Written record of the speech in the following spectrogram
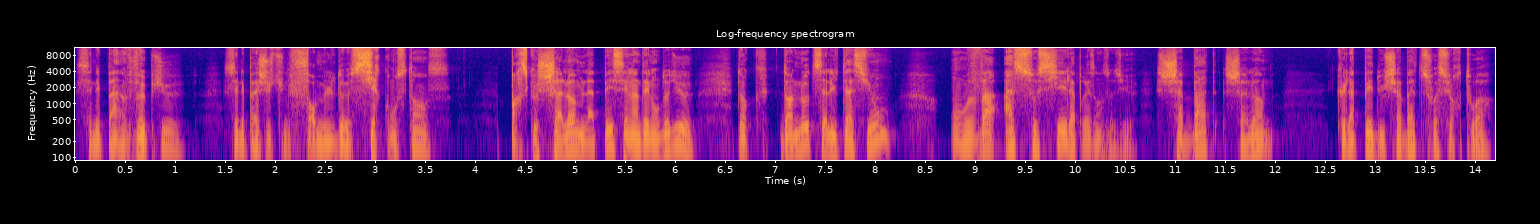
ce n'est pas un vœu pieux, ce n'est pas juste une formule de circonstance, parce que Shalom, la paix, c'est l'un des noms de Dieu. Donc, dans notre salutation, on va associer la présence de Dieu. Shabbat Shalom, que la paix du Shabbat soit sur toi.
